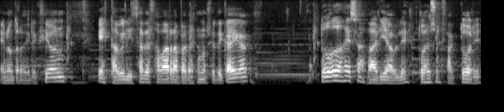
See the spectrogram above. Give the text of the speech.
en otra dirección, estabilizar esa barra para que no se te caiga. Todas esas variables, todos esos factores,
